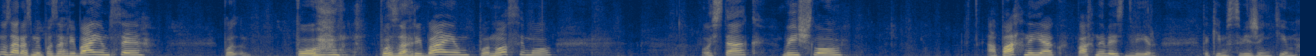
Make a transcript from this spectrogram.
Ну, зараз ми позагрібаємо все, по, по, позагрібаємо, поносимо. Ось так вийшло. А пахне як? Пахне весь двір таким свіженьким.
